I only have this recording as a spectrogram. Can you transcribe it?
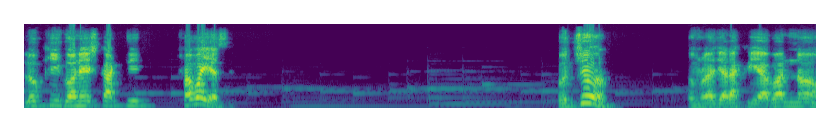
লক্ষ্মী, গণেশ, কার্তিক, সবাই আছে। বুঝছ? তোমরা যারা ক্রিয়াবান নও,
